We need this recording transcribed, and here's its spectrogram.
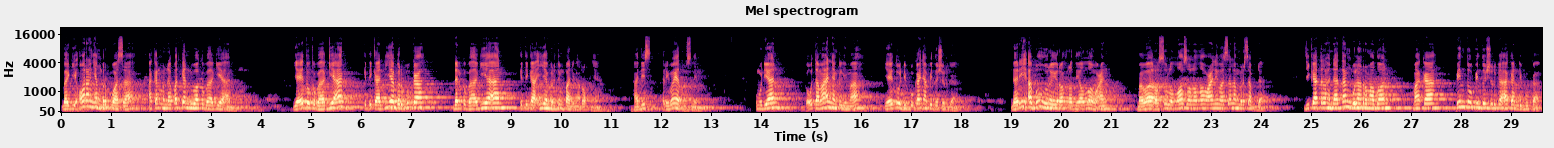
bagi orang yang berpuasa akan mendapatkan dua kebahagiaan. Yaitu kebahagiaan ketika dia berbuka dan kebahagiaan ketika ia berjumpa dengan Robnya. Hadis riwayat Muslim. Kemudian Keutamaan yang kelima yaitu dibukanya pintu surga. Dari Abu Hurairah radhiyallahu an bahwa Rasulullah shallallahu alaihi wasallam bersabda, "Jika telah datang bulan Ramadan, maka pintu-pintu surga akan dibuka.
